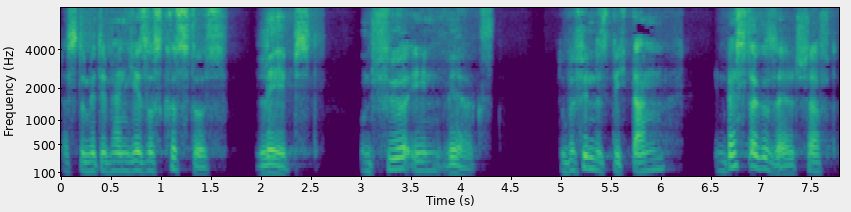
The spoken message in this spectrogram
dass du mit dem Herrn Jesus Christus lebst und für ihn wirkst. Du befindest dich dann in bester Gesellschaft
